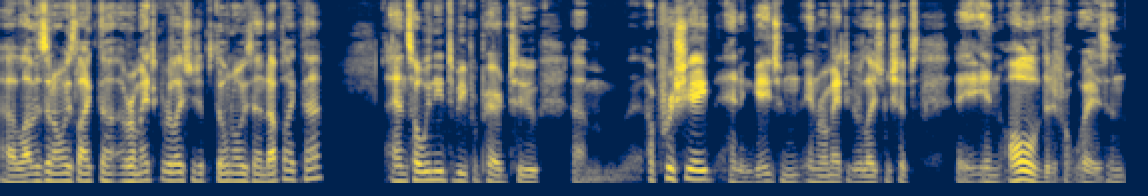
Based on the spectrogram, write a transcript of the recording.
uh, love isn't always like the romantic relationships don't always end up like that. And so we need to be prepared to um, appreciate and engage in, in romantic relationships in all of the different ways and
